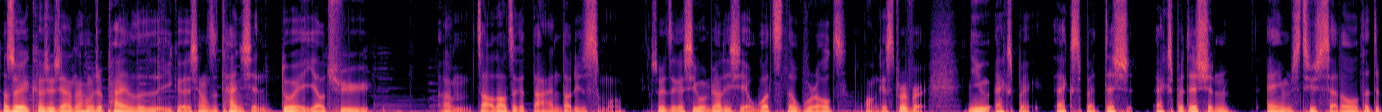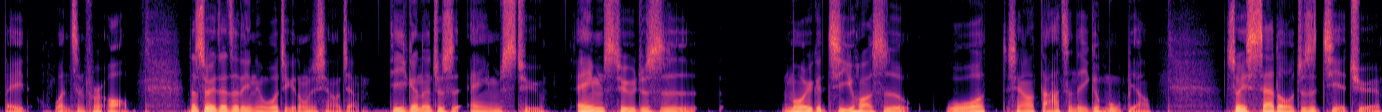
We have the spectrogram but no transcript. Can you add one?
那所以科学家呢，他们就派了一个像是探险队要去。嗯，找到这个答案到底是什么？所以这个新闻标题写 "What's the world's longest river? New expedition expedition aims to settle the debate once and for all." 那所以在这里呢，我有几个东西想要讲。第一个呢，就是 aims to aims to 就是某一个计划是我想要达成的一个目标。所以 settle 就是解决，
